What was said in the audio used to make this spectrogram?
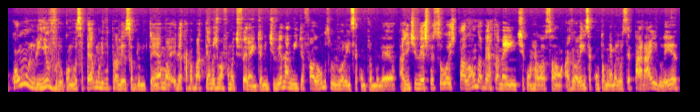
qual um livro, quando você pega um livro para ler sobre um tema, ele acaba batendo de uma forma diferente. A gente vê na mídia falando sobre violência contra a mulher, a gente vê as pessoas falando abertamente com relação à violência contra a mulher, mas você parar e ler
